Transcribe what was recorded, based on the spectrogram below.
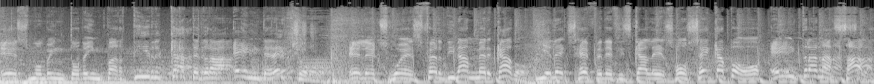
Es momento de impartir cátedra en Derecho. El ex juez Ferdinand Mercado y el ex jefe de fiscales José Capó entran a sala.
